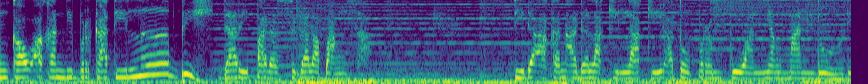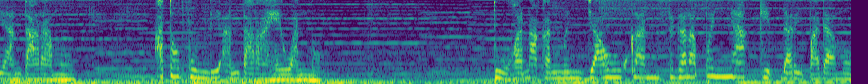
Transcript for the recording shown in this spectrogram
Engkau akan diberkati lebih daripada segala bangsa. Tidak akan ada laki-laki atau perempuan yang mandul di antaramu, ataupun di antara hewanmu. Tuhan akan menjauhkan segala penyakit daripadamu,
